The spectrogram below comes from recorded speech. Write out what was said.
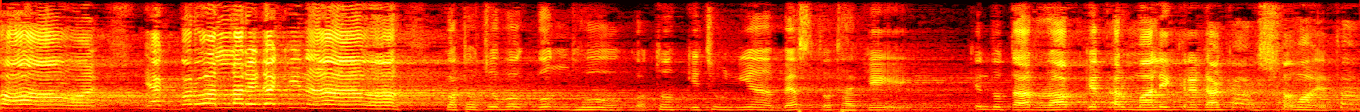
হয়। একবারও আল্লাহরে ডাকি না। কত যুবক বন্ধু, কত কিছু নিয়ে ব্যস্ত থাকে, কিন্তু তার রবকে, তার মালিকরে ডাকার সময় তার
